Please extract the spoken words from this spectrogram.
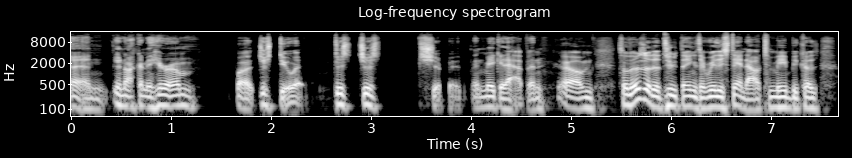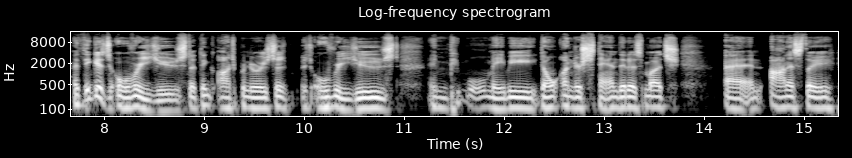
and you're not gonna hear them, but just do it. Just just ship it and make it happen. Um, so those are the two things that really stand out to me because I think it's overused. I think entrepreneurship is overused and people maybe don't understand it as much. And honestly,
